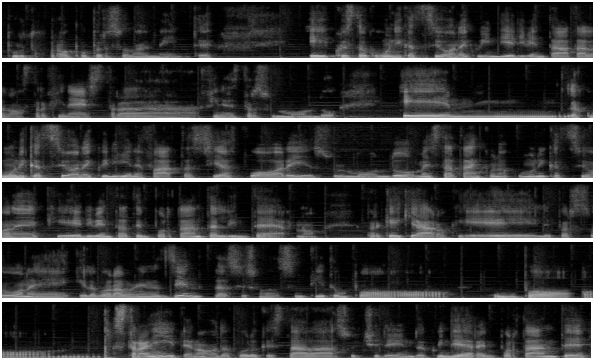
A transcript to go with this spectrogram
purtroppo personalmente. E questa comunicazione quindi è diventata la nostra finestra, finestra sul mondo. E, mh, la comunicazione quindi viene fatta sia fuori sul mondo, ma è stata anche una comunicazione che è diventata importante all'interno, perché è chiaro che le persone che lavoravano in azienda si sono sentite un po' un po' stranite no? da quello che stava succedendo e quindi era importante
